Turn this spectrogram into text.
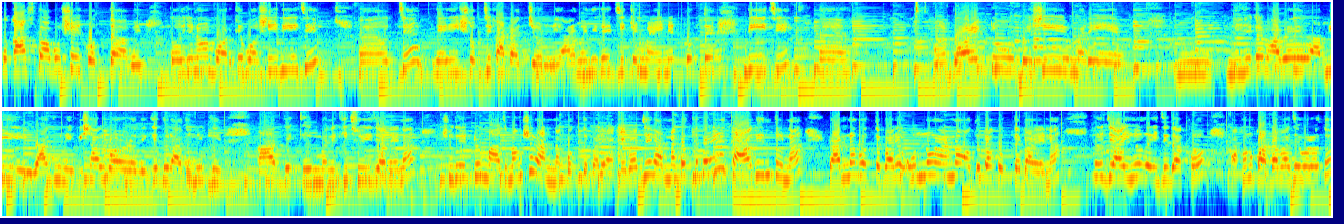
তো কাজ তো অবশ্যই করতে হবে। তো ওই জন্য আমার বরকে বসিয়ে দিয়েছি হচ্ছে এই সবজি কাটার জন্য। আর আমি এদিকে চিকেন ম্যারিনেট করতে দিয়েছি। বর একটু বেশি মানে নিজেকে ভাবে আমি রাঁধুনি, বিশাল বড় রাঁধি। কিন্তু রাঁধুনি অর্ধেক মানে কিছুই জানে না। শুধু একটু মাছ মাংস রান্না করতে পারে। একেবারে যে রান্না করতে পারে না, তা কিন্তু না। রান্না করতে পারে, অন্য রান্না অতটা করতে পারে না। তো যাই হোক, এই যে দেখো, এখন কটা বাজে বলো তো?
